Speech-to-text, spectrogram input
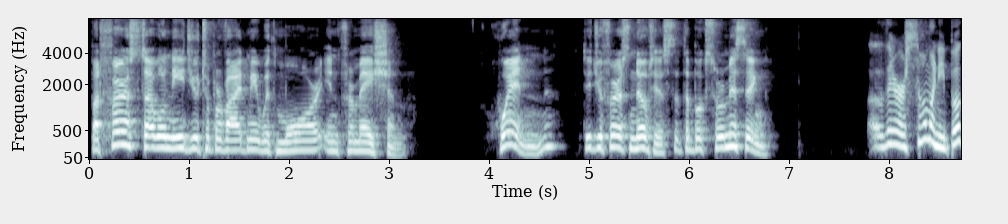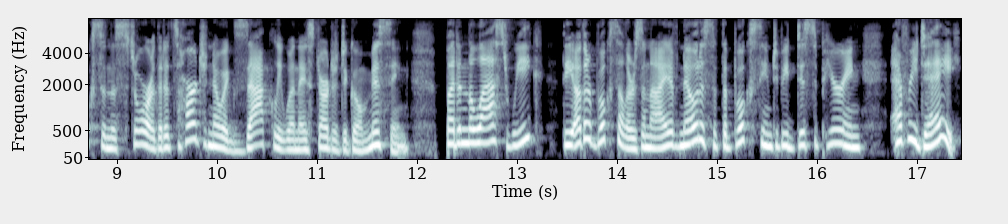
But first, I will need you to provide me with more information. When did you first notice that the books were missing? Uh, there are so many books in the store that it's hard to know exactly when they started to go missing. But in the last week, the other booksellers and I have noticed that the books seem to be disappearing every day.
